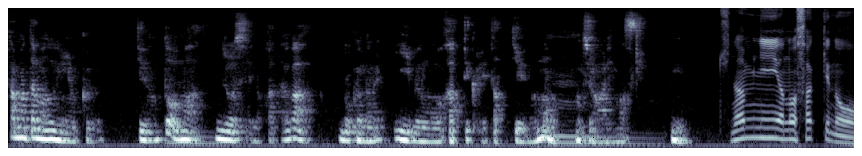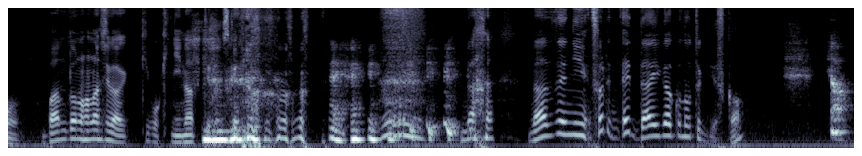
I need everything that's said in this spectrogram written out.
たまたま運よくっていうのと、まあ、上司の方が僕の言い分を分かってくれたっていうのももちろんありますけど。うん。ちなみに、あの、さっきのバンドの話が結構気になってるんですけど、な、なぜに、それ、え、大学の時ですか？や、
